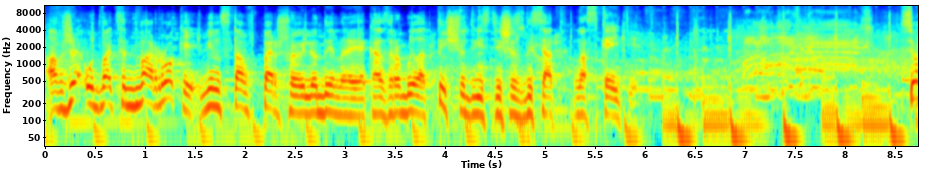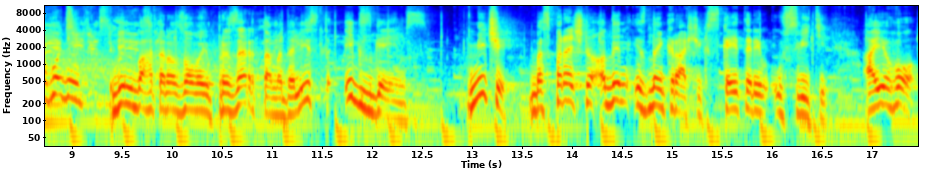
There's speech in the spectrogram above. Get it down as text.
А вже у 22 роки він став першою людиною, яка зробила 1260 на скейті. Сьогодні він багаторазовий призер та медаліст X Games. Мічі, безперечно, один із найкращих скейтерів у світі, а його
